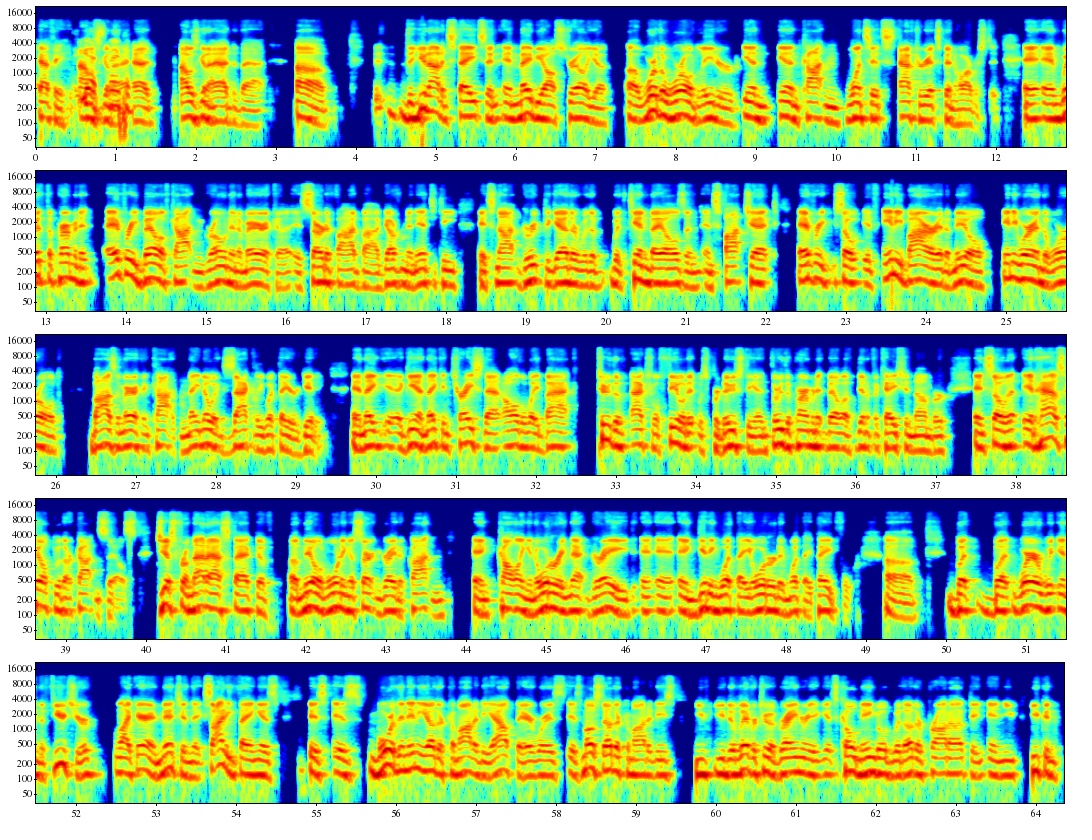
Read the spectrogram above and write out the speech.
Kathy, I yes, was going to add. I was going to add to that. Uh, the United States and, and maybe Australia uh, we're the world leader in in cotton once it's after it's been harvested. And, and, with the permanent every bale of cotton grown in america is certified by a government entity. It's not grouped together with a with 10 bales and, and spot checked. Every so if any buyer at a mill anywhere in the world buys american cotton they know exactly what they are getting. And they again they can trace that all the way back to the actual field it was produced in through the permanent bale identification number. And so it has helped with our cotton sales just from that aspect of a mill wanting a certain grade of cotton and calling and ordering that grade and, and, and getting what they ordered and what they paid for. Uh, but but where we in the future, like Aaron mentioned, the exciting thing is is is more than any other commodity out there. Whereas is most other commodities, you you deliver to a granary, it gets commingled with other product, and, and you you can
